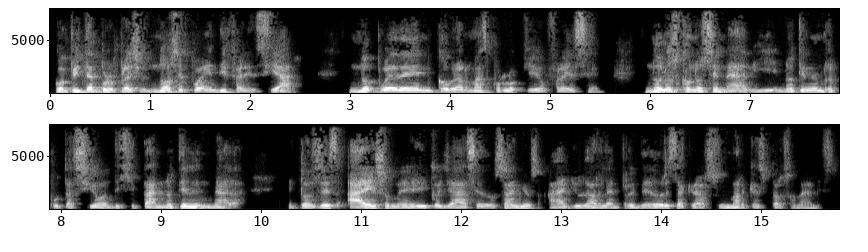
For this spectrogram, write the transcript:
Compiten por precios, no se pueden diferenciar, no pueden cobrar más por lo que ofrecen, no los conoce nadie, no tienen reputación digital, no tienen nada. Entonces, a eso me dedico ya hace dos años, a ayudarle a emprendedores a crear sus marcas personales.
